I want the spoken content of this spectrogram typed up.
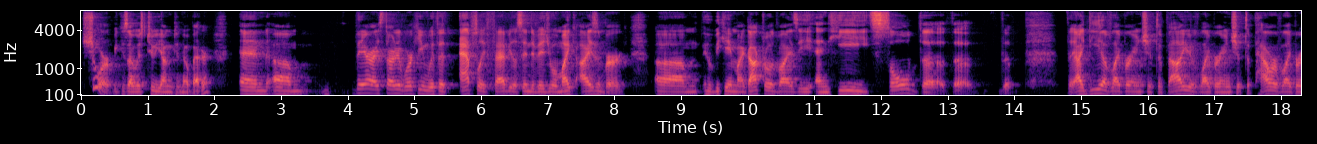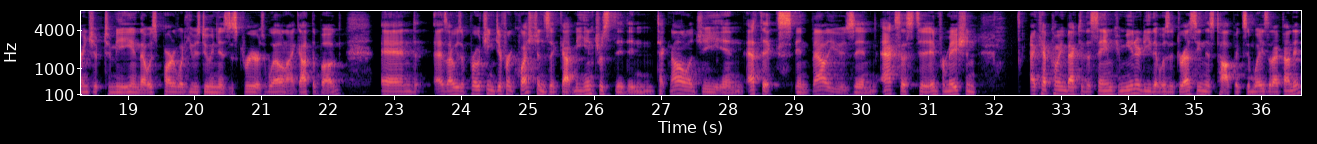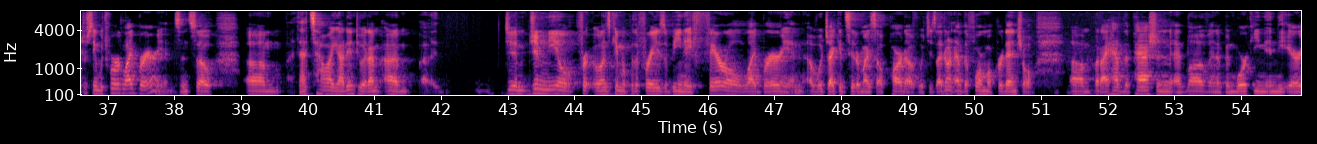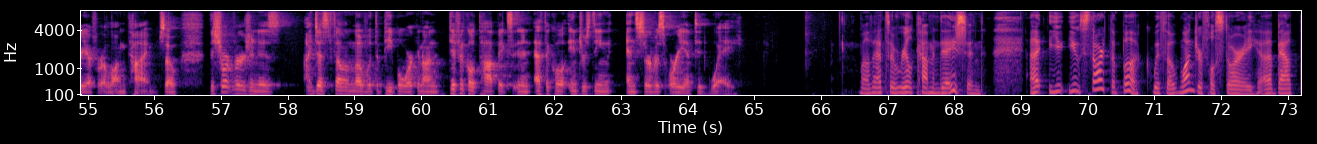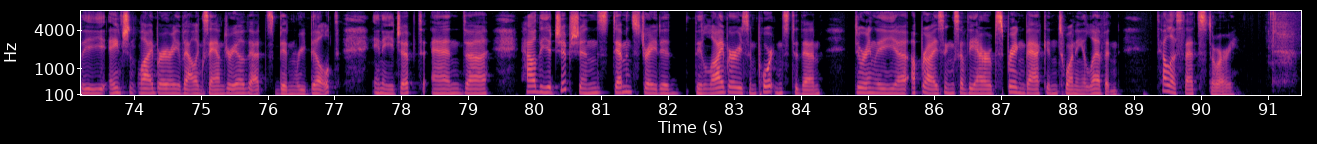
Sure, because I was too young to know better. And um, there I started working with an absolutely fabulous individual, Mike Eisenberg, um, who became my doctoral advisee. And he sold the, the, the the idea of librarianship, the value of librarianship, the power of librarianship to me. And that was part of what he was doing as his career as well. And I got the bug. And as I was approaching different questions that got me interested in technology, in ethics, in values, in access to information, I kept coming back to the same community that was addressing these topics in ways that I found interesting, which were librarians. And so um, that's how I got into it. I'm um, Jim Jim Neal once came up with a phrase of being a feral librarian, of which I consider myself part of, which is I don't have the formal credential, um, but I have the passion and love, and have been working in the area for a long time. So, the short version is I just fell in love with the people working on difficult topics in an ethical, interesting, and service oriented way. Well, that's a real commendation. Uh, you, you start the book with a wonderful story about the ancient library of Alexandria that's been rebuilt in Egypt and uh, how the Egyptians demonstrated the library's importance to them during the uh, uprisings of the Arab Spring back in 2011. Tell us that story.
